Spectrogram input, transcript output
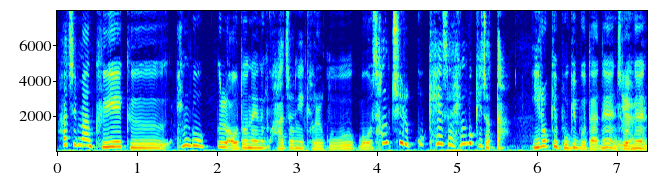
하지만 그의 그 행복을 얻어내는 과정이 결국 뭐 성취를 꼭 해서 행복해졌다. 이렇게 보기보다는 저는 예.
